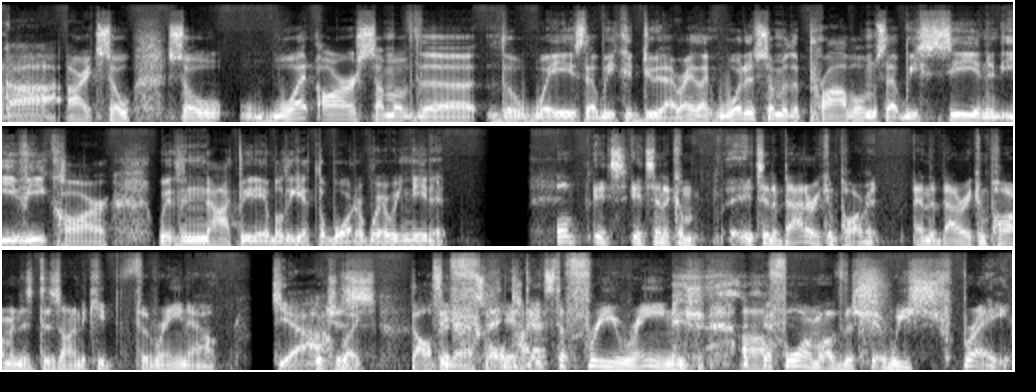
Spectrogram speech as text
Ah, all right. So, so what are some of the the ways that we could do that? Right, like what are some of the problems that we see in an EV car with not being able to get the water where we need it? Well, it's it's in a it's in a battery compartment, and the battery compartment is designed to keep the rain out. Yeah, which is like dolphin asshole type. That's the free range uh, form of the shit we spray.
